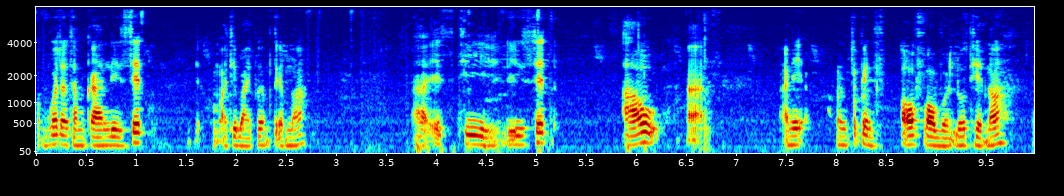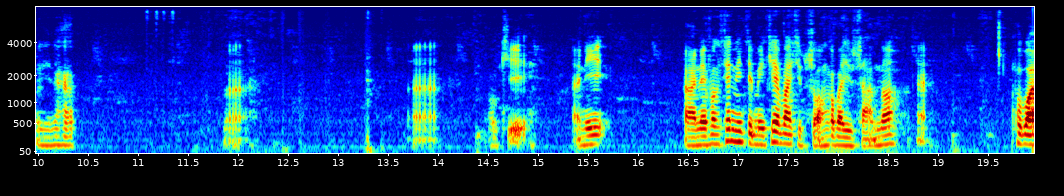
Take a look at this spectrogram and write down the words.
ผมก็จะทำการ reset เดี๋ยวผมอธิบายเพิ่มเติมเนาะ rst reset out อ่าอันนี้มันจะเป็น off forward rotate เนาะตัวนี้นะครับอ่า อ่าโอเค อันนี้อ่าในฟังก์ชันนี้จะมีแค่ y 12 กับ y 13เนาะอ่าเพราะว่า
